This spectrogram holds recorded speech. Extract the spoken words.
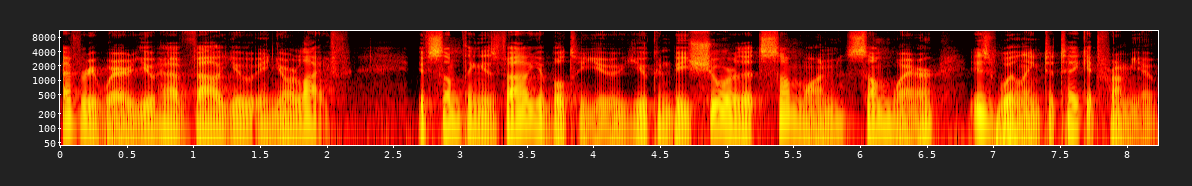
everywhere you have value in your life. If something is valuable to you, you can be sure that someone, somewhere, is willing to take it from you.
